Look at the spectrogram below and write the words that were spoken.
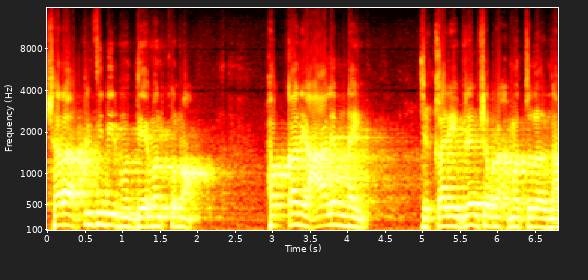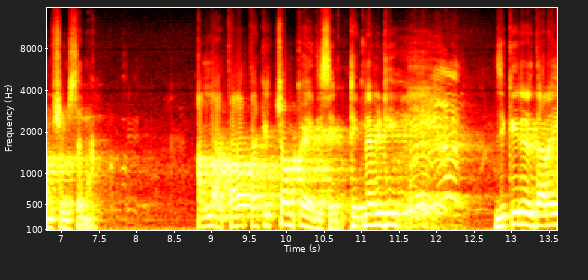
সারা পৃথিবীর মধ্যে এমন কোন হক্কানি আলেম নাই যে কারি ইব্রাহিম সাহেব রহমতুল্লাহর নাম শুনছে না। আল্লাহ তারা তাকে চমকাই দিছেন ঠিক না ঠিক জিকিরের দ্বারাই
